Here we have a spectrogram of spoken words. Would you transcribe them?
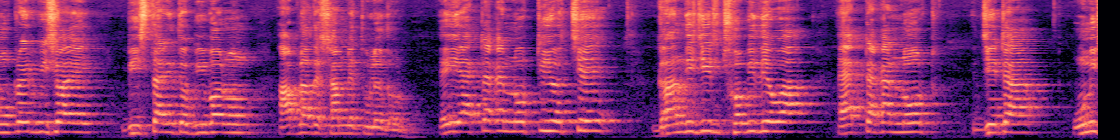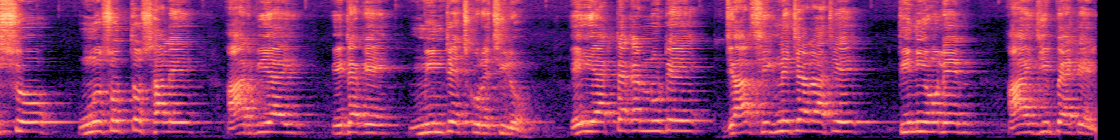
নোটের বিষয়ে বিস্তারিত বিবরণ আপনাদের সামনে তুলে ধরব। এই এক টাকার নোটটি হচ্ছে গান্ধীজির ছবি দেওয়া এক টাকার নোট, যেটা উনিশশো উনসত্তর সালে আরবিআই এটাকে মিন্টেজ করেছিল। এই এক টাকার নোটে যার সিগনেচার আছে, তিনি হলেন আইজি প্যাটেল।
